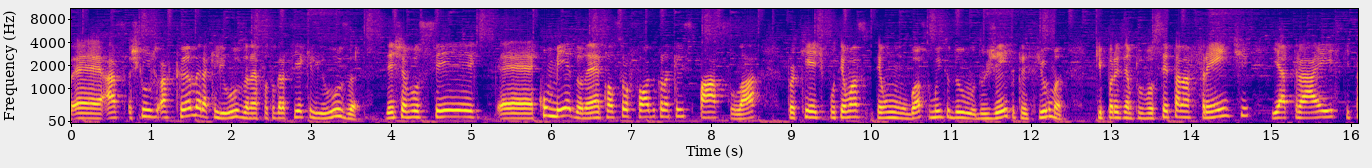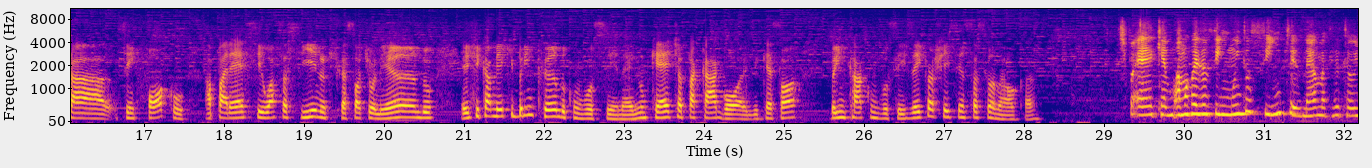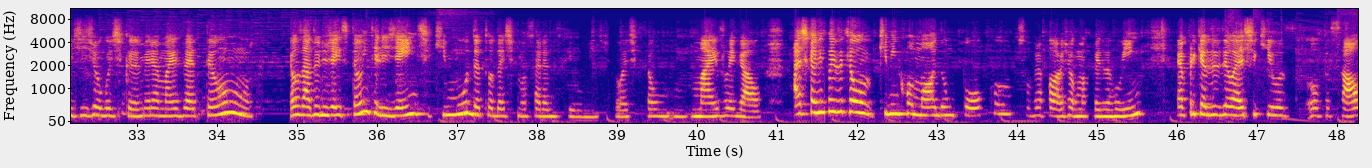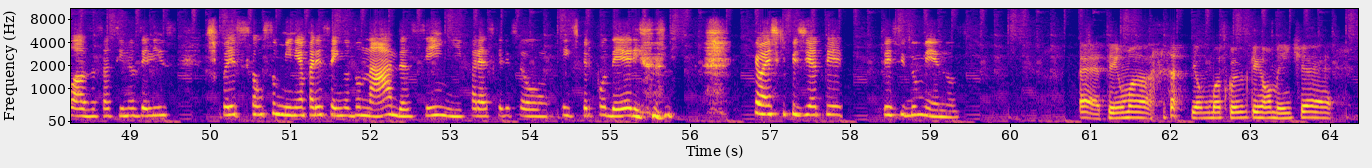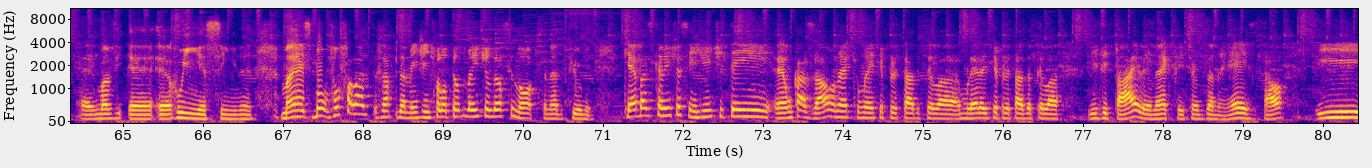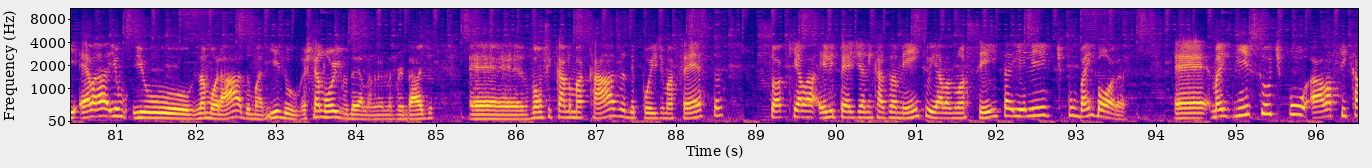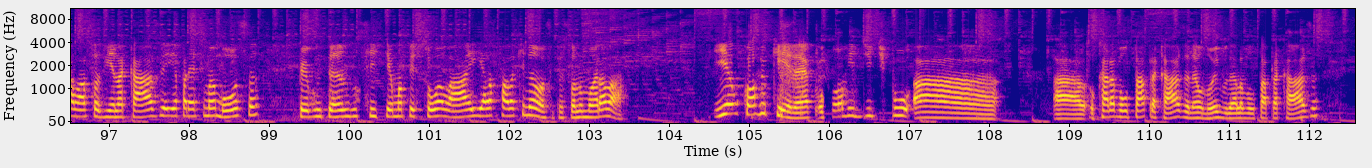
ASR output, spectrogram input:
É, acho que a câmera que ele usa, né, a fotografia que ele usa, deixa você é, com medo, né, claustrofóbico naquele espaço lá, porque tipo tem tem um, gosto muito do, do jeito que ele filma, que por exemplo você tá na frente e atrás que tá sem foco aparece o assassino que fica só te olhando. Ele fica meio que brincando com você, né? Ele não quer te atacar agora, ele quer só brincar com vocês. Aí que eu achei sensacional, cara. Tipo, é que é uma coisa assim muito simples, né? Uma questão de jogo de câmera, mas é tão. É usado de um jeito tão inteligente que muda toda a atmosfera do filme. Eu acho que é o mais legal. Acho que a única coisa que, eu, que me incomoda um pouco sobre falar de alguma coisa ruim é porque às vezes eu acho que os, o pessoal lá, os assassinos, eles tipo, eles ficam sumindo e aparecendo do nada, assim, e parece que eles são, têm superpoderes. eu acho que podia ter, ter sido menos. É, tem uma. tem algumas coisas que realmente é. É, uma, é, é ruim, assim, né? Mas, bom, vou falar rapidamente. A gente falou tanto, mas a gente não deu a sinopse, né, do filme. Que é basicamente assim: a gente tem é, um casal, né? Que uma é interpretado pela. A mulher é interpretada pela Liv Tyler, né? Que fez Senhor dos Anéis e tal. E ela e o, e o namorado, o marido, acho que é noivo dela, né, na verdade, é, vão ficar numa casa depois de uma festa. Só que ela, ele pede ela em casamento e ela não aceita e ele, tipo, vai embora. É, mas nisso, tipo, ela fica lá sozinha na casa e aparece uma moça perguntando se tem uma pessoa lá e ela fala que não, essa pessoa não mora lá. E ocorre o que, né? Ocorre de, tipo, a, a, o cara voltar para casa, né? O noivo dela voltar para casa.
